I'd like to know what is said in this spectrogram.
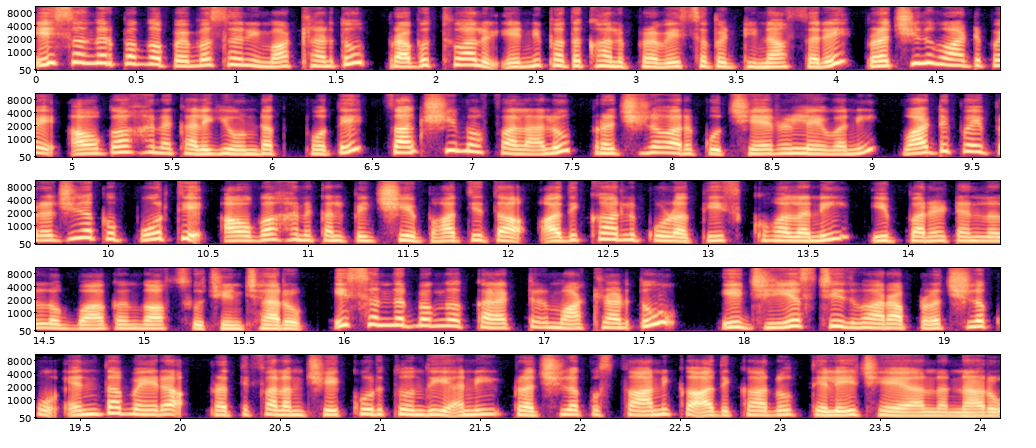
ఈ సందర్భంగా పెమ్మసాని మాట్లాడుతూ ప్రభుత్వాలు ఎన్ని పథకాలు ప్రవేశ ప్రవేశపెట్టినా సరే ప్రజలు వాటిపై అవగాహన కలిగి ఉండకపోతే సంక్షేమ ఫలాలు ప్రజల వరకు చేరలేవని వాటిపై ప్రజలకు పూర్తి అవగాహన కల్పించే బాధ్యత అధికారులు కూడా తీసుకోవాలని ఈ పర్యటనలో భాగంగా సూచించారు. ఈ సందర్భంగా కలెక్టర్ మాట్లాడుతూ ఈ జీఎస్టీ ద్వారా ప్రజలకు ఎంత మేర ప్రతిఫలం చేకూరుతుంది అని ప్రజలకు స్థానిక అధికారులు తెలియజేయాలన్నారు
